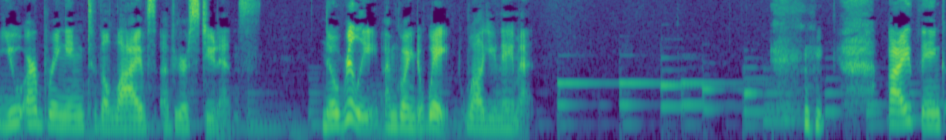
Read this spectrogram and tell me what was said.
you are bringing to the lives of your students. No, really, I'm going to wait while you name it. I think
